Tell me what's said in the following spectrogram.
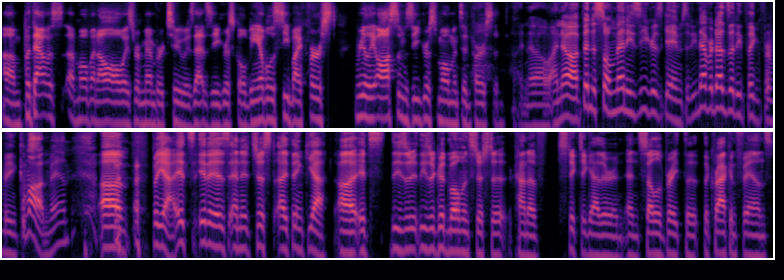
Um, but that was a moment I'll always remember too. Is that Zegras goal? Being able to see my first really awesome Zegras moment in person. I know, I know. I've been to so many Zegras games, and he never does anything for me. Come on, man. Um, but yeah, it's it is, and it's just I think yeah, uh, it's these are these are good moments just to kind of stick together and, and celebrate the the Kraken fans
